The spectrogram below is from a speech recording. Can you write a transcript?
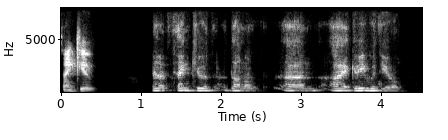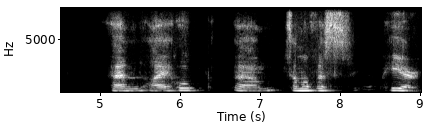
Thank you. Yeah, thank you, Donald. And I agree with you. And I hope um, some of us here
